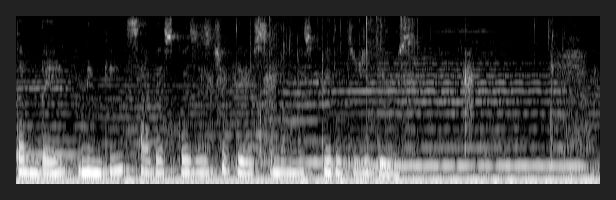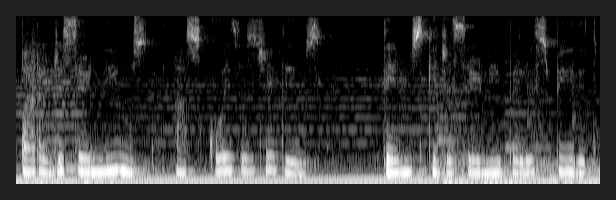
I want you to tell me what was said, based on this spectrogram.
também ninguém sabe as coisas de Deus, senão o Espírito de Deus. Para discernirmos as coisas de Deus, temos que discernir pelo Espírito.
